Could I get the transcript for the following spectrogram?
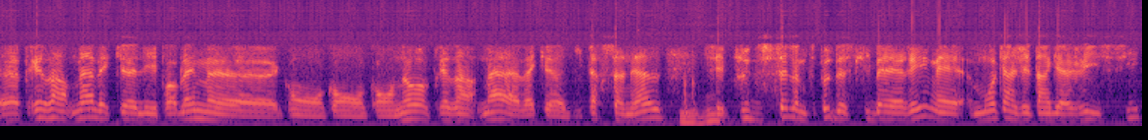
Euh, présentement, avec euh, les problèmes euh, qu'on qu'on- qu'on a présentement avec euh, du personnel, c'est plus difficile un petit peu de se libérer, mais moi, quand j'ai été engagé ici,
